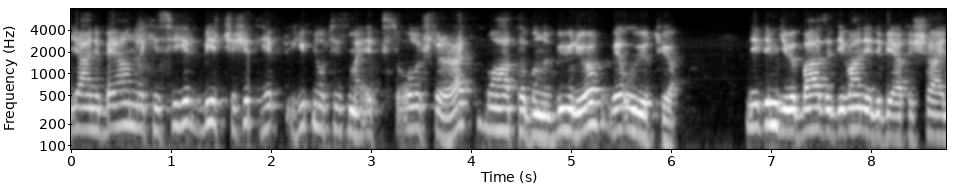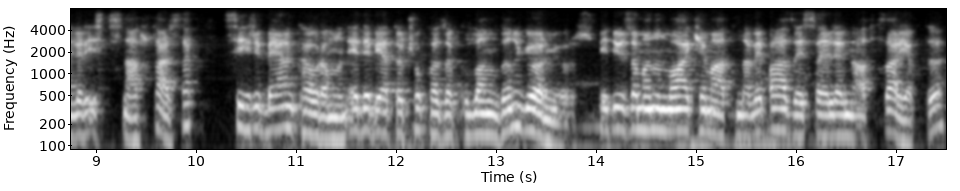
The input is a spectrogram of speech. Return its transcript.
yani beyandaki sihir bir çeşit hep hipnotizma etkisi oluşturarak muhatabını büyülüyor ve uyutuyor. Dediğim gibi bazı divan edebiyatı şairleri istisna tutarsak sihri beyan kavramının edebiyatta çok fazla kullanıldığını görmüyoruz. Bediüzzaman'ın muhakematında ve bazı eserlerinde atıflar yaptığı,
